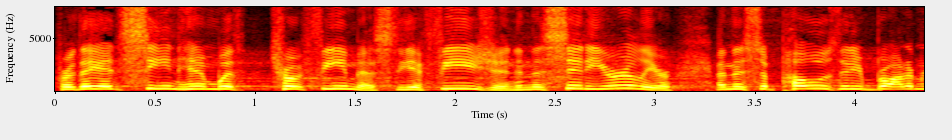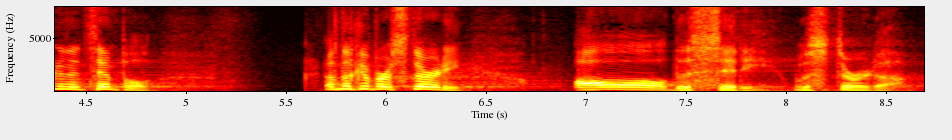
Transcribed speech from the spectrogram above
for they had seen him with Trophimus, the Ephesian, in the city earlier, and they supposed that he brought him into the temple. And look at verse 30. All the city was stirred up.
